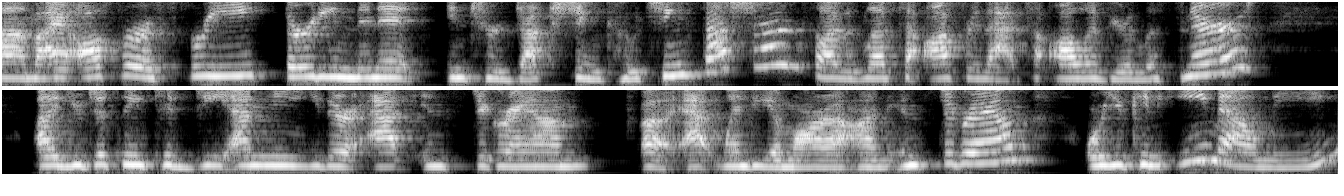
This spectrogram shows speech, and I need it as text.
Um, I offer a free 30 minute introduction coaching session. So I would love to offer that to all of your listeners. Uh, you just need to DM me either at Instagram, uh, at Wendy Amara on Instagram, or you can email me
